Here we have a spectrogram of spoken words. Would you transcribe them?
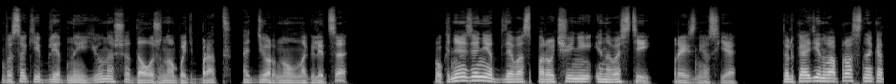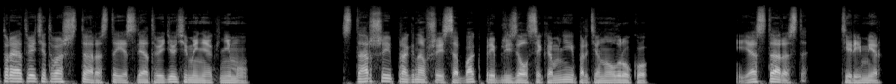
Высокий бледный юноша, должно быть брат, отдернул наглеца. «У князя нет для вас поручений и новостей», — произнес я. «Только один вопрос, на который ответит ваш староста, если отведете меня к нему». Старший, прогнавший собак, приблизился ко мне и протянул руку. «Я староста, Теремир.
